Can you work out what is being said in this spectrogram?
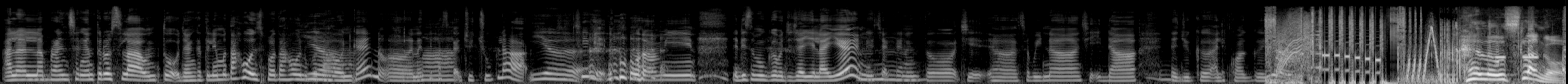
ala-ala perancangan terus lah untuk jangan kata 5 tahun, 10 tahun, 20 Ya. tahun kan. Uh, nanti pas Ah. kat cucu pula. Ya. Cik. Amin. Jadi semoga berjaya lah ya. Diucapkan untuk Cik uh, Sabrina, Cik Ida dan juga ahli keluarga ya. Hello Selangor.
